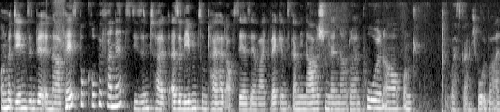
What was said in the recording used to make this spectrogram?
und mit denen sind wir in einer Facebook-Gruppe vernetzt. Die sind halt, also leben zum Teil halt auch sehr, sehr weit weg in skandinavischen Ländern oder in Polen auch und ich weiß gar nicht wo überall.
